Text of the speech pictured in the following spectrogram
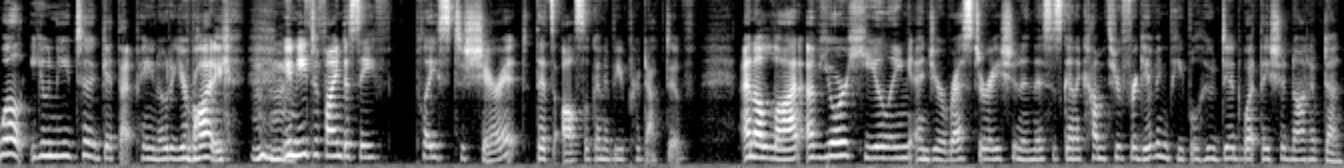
Well, you need to get that pain out of your body. Mm-hmm. You need to find a safe place to share it that's also going to be productive. And a lot of your healing and your restoration in this is going to come through forgiving people who did what they should not have done.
